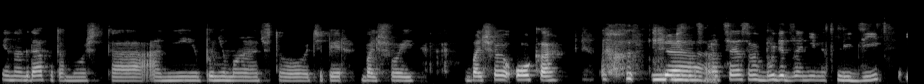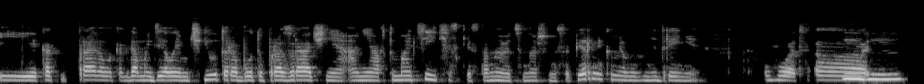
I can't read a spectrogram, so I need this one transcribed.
Иногда потому, что они понимают, что теперь большой большое око Да. бизнес-процессов будет за ними следить. И, как правило, когда мы делаем чью-то работу прозрачнее, они автоматически становятся нашими соперниками во внедрении. Вот, а, Мгм.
